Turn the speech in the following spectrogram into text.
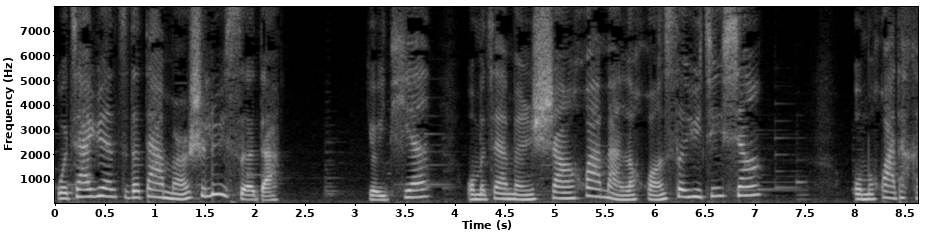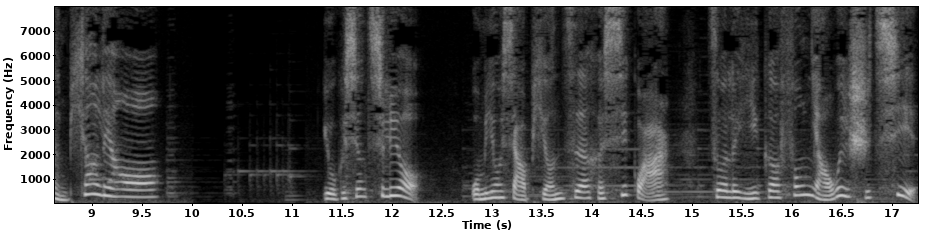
我家院子的大门是绿色的。有一天，我们在门上画满了黄色郁金香，我们画的很漂亮哦。有个星期六，我们用小瓶子和吸管做了一个蜂鸟喂食器，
